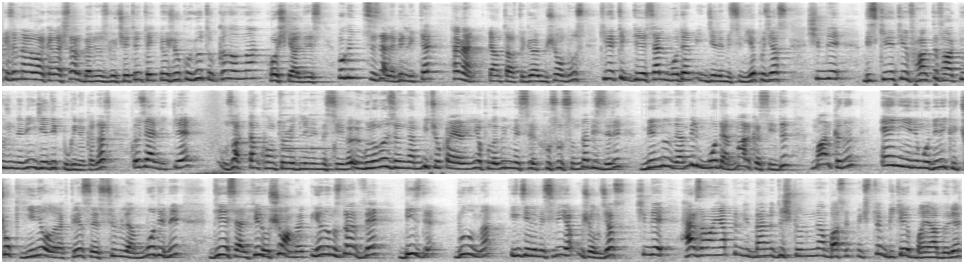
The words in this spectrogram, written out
Herkese merhaba arkadaşlar. Ben Özgür Çetin. Teknoloji Oku YouTube kanalına hoş geldiniz. Bugün sizlerle birlikte hemen yan tarafta görmüş olduğunuz kinetik DSL modem incelemesini yapacağız. Şimdi biz kinetin farklı farklı ürünlerini inceledik bugüne kadar. Özellikle uzaktan kontrol edilebilmesi ve uygulama üzerinden birçok ayarın yapılabilmesi hususunda bizleri memnun eden bir modem markasıydı. Markanın en yeni modeli ki çok yeni olarak piyasaya sürülen modemi DSL Hero şu anda yanımızda ve biz de bununla incelemesini yapmış olacağız. Şimdi her zaman yaptığım gibi ben bir dış görünümden bahsetmek istiyorum. Bir kere bayağı böyle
